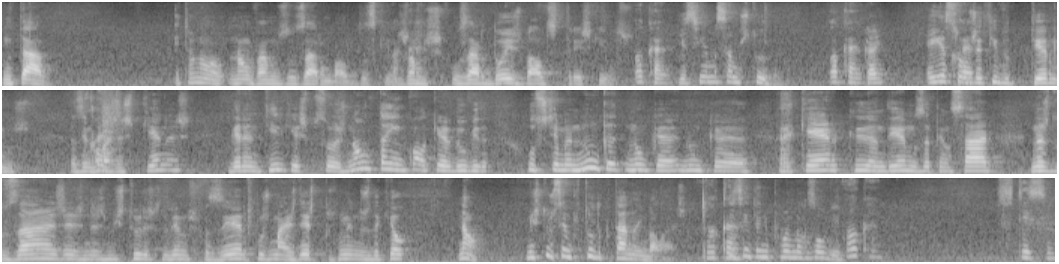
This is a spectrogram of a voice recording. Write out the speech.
Metade. Então não, não vamos usar um balde de 12 quilos, Ok. vamos usar dois baldes de 3 quilos. ok, E assim amassamos tudo, ok. ok? É esse o objetivo de termos as embalagens pequenas, garantir que as pessoas não têm qualquer dúvida. O sistema nunca, nunca, nunca requer que andemos a pensar nas dosagens, nas misturas que devemos fazer, pus mais deste, pus menos daquele. Não. Misturo sempre tudo que está na embalagem. Ok. Assim tenho o problema resolvido. Ok. Justíssimo.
